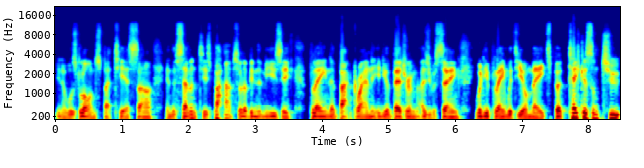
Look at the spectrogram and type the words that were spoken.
you know was launched by TSR in the seventies, perhaps it would have been the music playing in the background in your bedroom, as you were saying, when you're playing with your mates. But take us on to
